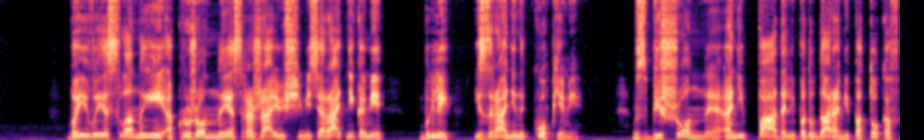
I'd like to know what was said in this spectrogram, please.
– Боевые слоны, окруженные сражающимися ратниками, были изранены копьями. Взбешенные, они падали под ударами потоков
